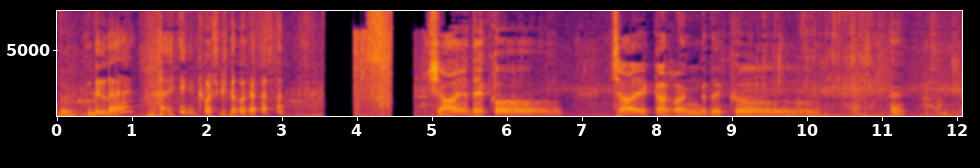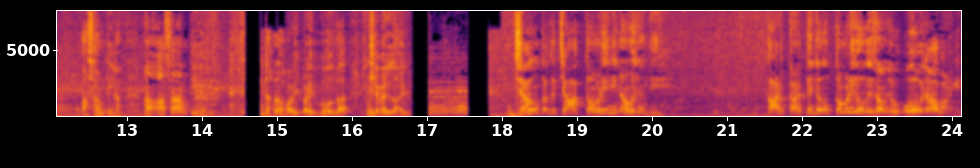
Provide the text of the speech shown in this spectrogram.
ਦੁਖਦਾ ਹੈ? ਹਾਏ ਖੁਸ਼ਕਦੌਰ ਚਾਹੇ ਦੇਖੋ, ਚਾਹੇ ਦਾ ਰੰਗ ਦੇਖੋ। ਹੈ? ਆਸਾਮਤੀ ਹਾਂ। ਹਾਂ ਆਸਾਮਤੀ ਹੈ। ਦਾਦਾ ਹੌਲੀ ਹੌਲੀ ਬੋਲਦਾ, ਜਿਵੇਂ ਲਾਈਵ ਜਦੋਂ ਤੱਕ ਚਾਹ ਕਮਲੀ ਨਹੀਂ ਨਾ ਹੋ ਜਾਂਦੀ, ਕੜ ਕੜ ਕੇ ਜਦੋਂ ਕਮਲੀ ਹੋ ਗਈ, ਸਮਝੋ, ਉਦੋਂ ਚਾਹ ਬਣ ਗਈ।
